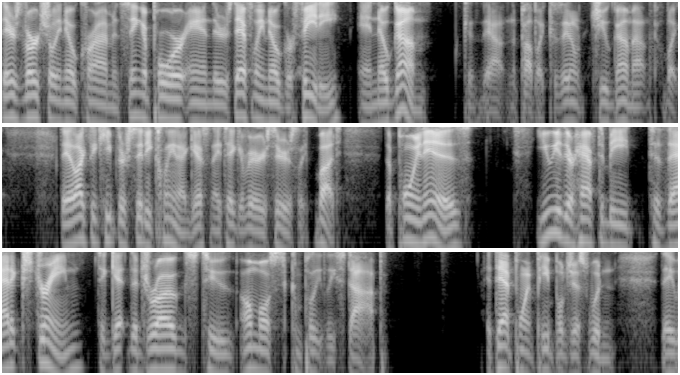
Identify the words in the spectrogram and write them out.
there's virtually no crime in Singapore, and there's definitely no graffiti and no gum out in the public because they don't chew gum out in public. They like to keep their city clean, I guess, and they take it very seriously. But the point is, you either have to be to that extreme to get the drugs to almost completely stop, At that point, people just wouldn't they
